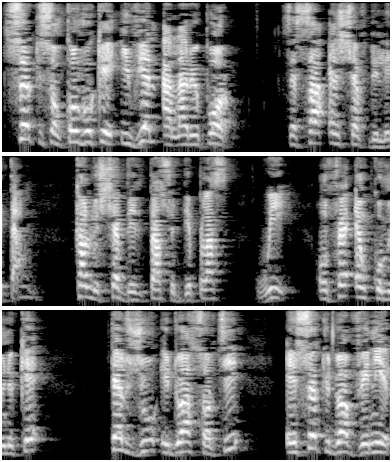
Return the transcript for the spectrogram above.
ceux qui sont convoqués, ils viennent à l'aéroport. C'est ça un chef de l'État. Quand le chef de l'État se déplace, oui, on fait un communiqué, tel jour, il doit sortir, et ceux qui doivent venir,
